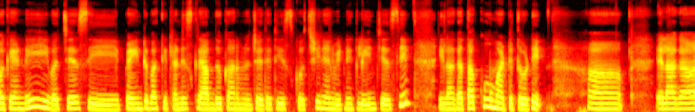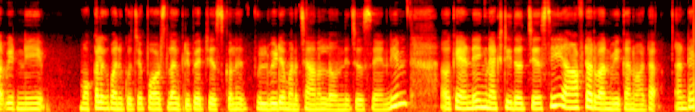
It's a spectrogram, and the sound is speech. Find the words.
ఓకే అండి. ఇవి వచ్చేసి పెయింట్ బకెట్లండి స్క్రాప్ దుకాణం నుంచి అయితే తీసుకొచ్చి నేను వీటిని క్లీన్ చేసి ఇలాగ తక్కువ మట్టితోటి ఎలాగా వీటిని మొక్కలకు పనికొచ్చే పాట్స్ లాగా ప్రిపేర్ చేసుకోవాలి ఫుల్ వీడియో మన ఛానల్‌లో ఉంది చూసేయండి. ఓకే అండి. నెక్స్ట్ ఇది వచ్చేసి ఆఫ్టర్ వన్ వీక్ అనమాట. అంటే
